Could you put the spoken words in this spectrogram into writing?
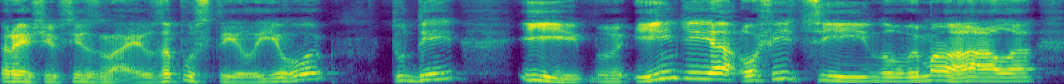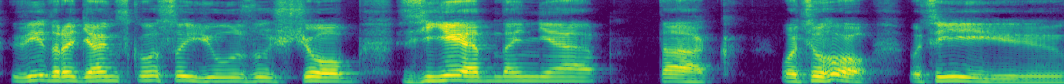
речі всі знаю. Запустили його туди, і е, Індія офіційно вимагала від Радянського Союзу, щоб з'єднання так, оцього, оцієї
